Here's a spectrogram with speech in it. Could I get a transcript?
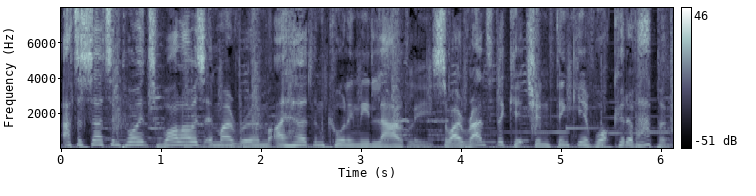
At a certain point, while I was in my room, I heard them calling me loudly, so I ran to the kitchen thinking of what could have happened.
